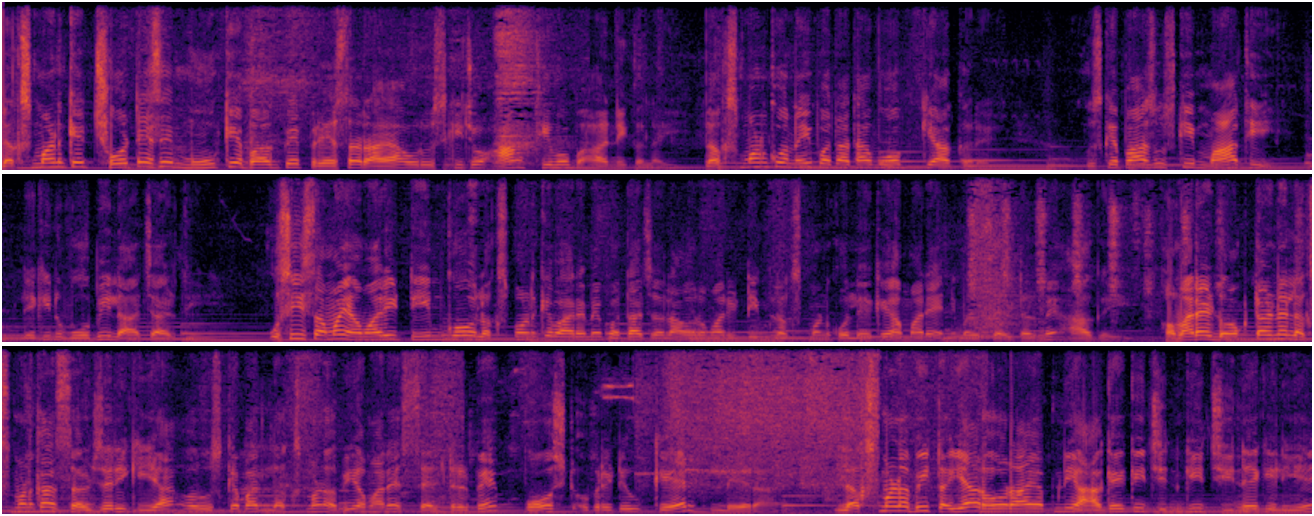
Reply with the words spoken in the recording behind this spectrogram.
लक्ष्मण के छोटे से मुँह के भाग पे प्रेशर आया और उसकी जो आँख थी वो बाहर निकल आई। लक्ष्मण को नहीं पता था वो अब क्या करे। उसके पास उसकी माँ थी, लेकिन वो भी लाचार थी। उसी समय हमारी टीम को लक्ष्मण के बारे में पता चला और हमारी टीम लक्ष्मण को लेके हमारे एनिमल शेल्टर में आ गई। हमारे डॉक्टर ने लक्ष्मण का सर्जरी किया और उसके बाद लक्ष्मण अभी हमारे शेल्टर पे पोस्ट ऑपरेटिव केयर ले रहा है। लक्ष्मण अभी तैयार हो रहा है अपनी आगे की ज़िंदगी जीने के लिए।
